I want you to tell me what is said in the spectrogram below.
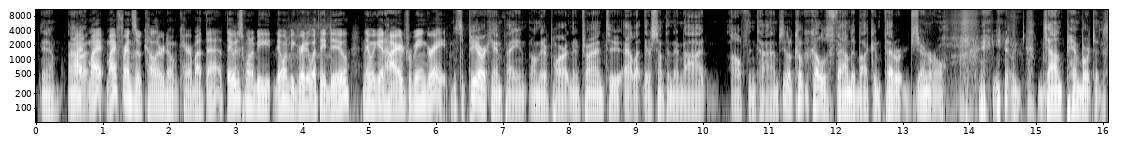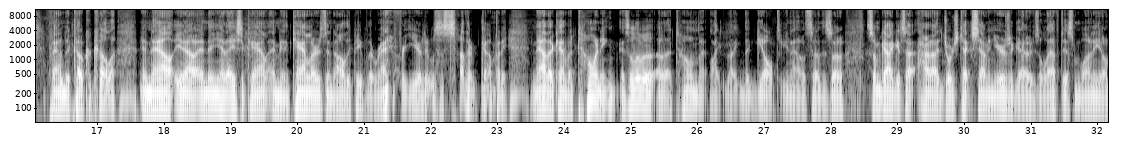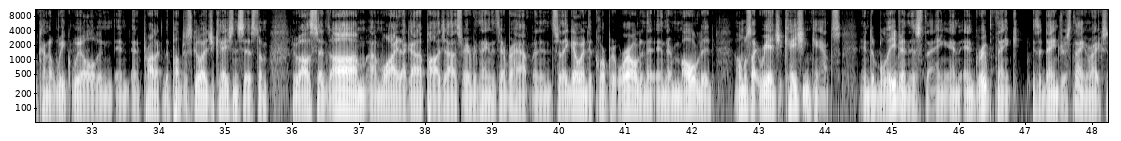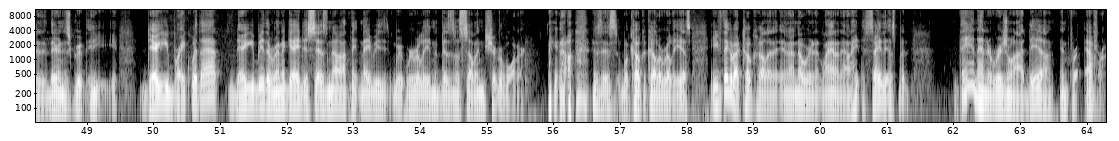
Yeah. my, uh, my, my friends of color don't care about that. They just want to be they want to be great at what they do, and they would get hired for being great. It's a PR campaign on their part, and they're trying to act like there's something they're not oftentimes. You know, Coca Cola was founded by a Confederate general. you know, John Pemberton founded Coca Cola, and now you know, and then you had Asa Candler, I mean, Candlers and all the people that ran it for years. It was a Southern company. Now they're kind of atoning. It's a little bit of atonement, like like the guilt. You know, so so some guy gets hired out of Georgia Tech seven years ago, who's a leftist millennial, kind of weak-willed and, and, and product of the public school education system, who all says, "Oh, I'm I'm white. I got to apologize for everything that's ever happened," and so they go into corporate world and they're, and they're molded almost like re-education camps into believing this thing and, and groupthink is a dangerous thing, right? So they're in this group. Dare you break with that? Dare you be the renegade that says, no, I think maybe we're, we're really in the business of selling sugar water. You know, this is what Coca Cola really is. And you think about Coca Cola, and I know we're in Atlanta now, I hate to say this, but they had an original idea in forever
